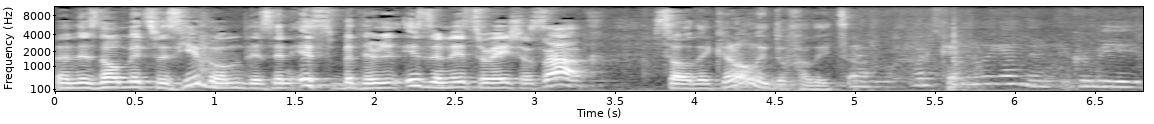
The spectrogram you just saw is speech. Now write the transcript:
Then there's no mitzvahs yibum. There's an is, but there is an isra shasach, so they can only do chalitza. What's the Okay. deal again? It could be,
